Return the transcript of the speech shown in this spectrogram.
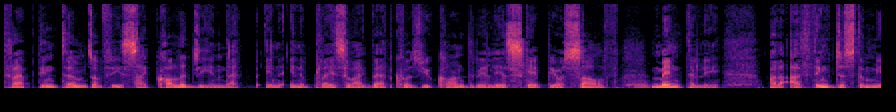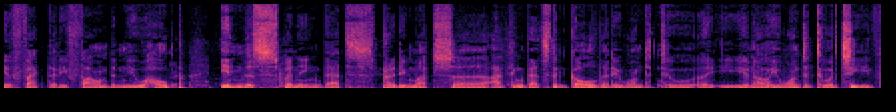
trapped in terms of his psychology in that in in a place like that because you can't really escape yourself mentally. But I think just the mere fact that he found a new hope in the spinning, that's pretty much. Uh, I think that's the goal that he wanted to, uh, you know, he wanted to achieve.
